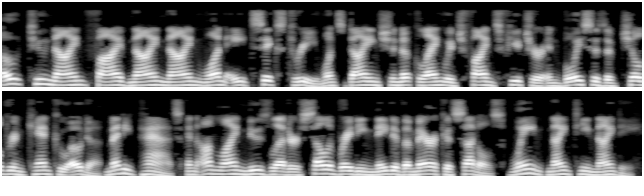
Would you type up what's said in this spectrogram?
978-0-295991863 Once Dying Chinook Language Finds Future in Voices of Children Kanku Oda Many Paths an online newsletter celebrating Native America Suttles, Wayne, 1990.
